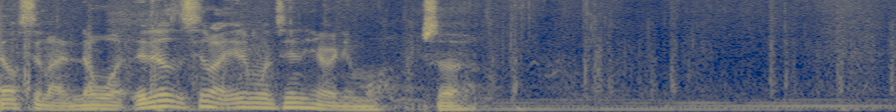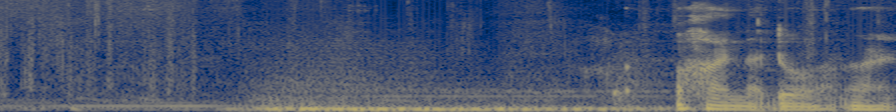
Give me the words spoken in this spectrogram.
They don't seem like no one. It doesn't seem like anyone's in here anymore. So. Behind that door. All right.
